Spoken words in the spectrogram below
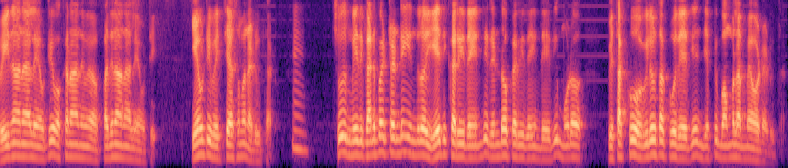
వెయ్యి నాణ్యాలు ఏమిటి? ఒక నాణ్యం పది నాణ్యాలు ఏమిటి? ఏమిటి వ్యత్యాసం అని అడుగుతాడు. చూ మీరు కనిపెట్టండి ఇందులో ఏది ఖరీదైంది రెండో ఖరీదైంది ఏది మూడో వి- తక్కువ విలువ తక్కువది ఏది అని చెప్పి బొమ్మలు అమ్మేవాడు అడుగుతాడు.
